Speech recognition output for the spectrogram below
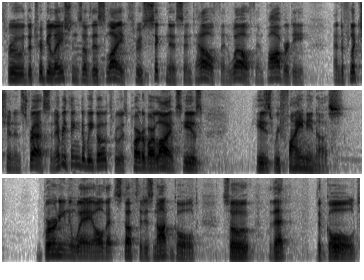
through the tribulations of this life, through sickness and health and wealth and poverty and affliction and stress and everything that we go through as part of our lives. He is He's refining us, burning away all that stuff that is not gold so that the gold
